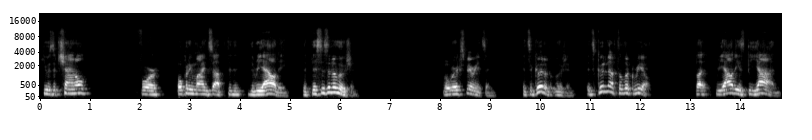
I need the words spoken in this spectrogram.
he was a channel for opening minds up to the, the reality that this is an illusion. What we're experiencing. It's a good illusion. It's good enough to look real, but reality is beyond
